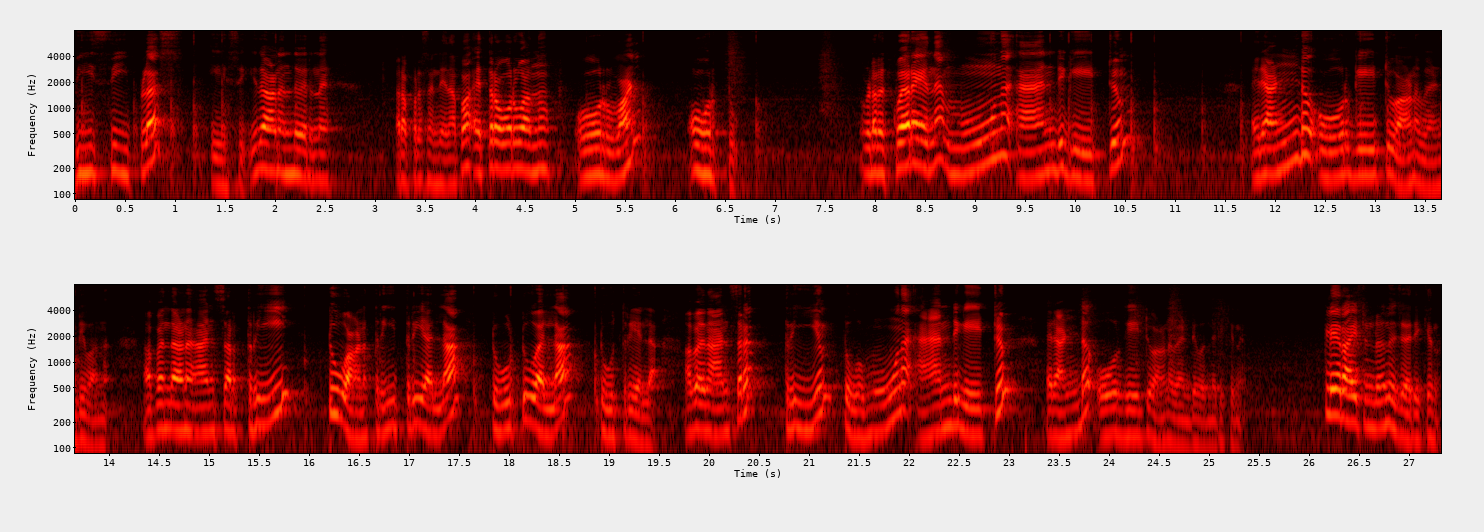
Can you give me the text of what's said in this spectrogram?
B C plus A C ഇതാണ് എന്ത് വരുന്നത് റെപ്രസെന്റ് ചെയ്യുന്നത്. അപ്പോൾ എത്ര ഓർ വന്നു? ഓർ വൺ ഓർ ടു ഇവിടെ റിക്വയർ ചെയ്യുന്ന മൂന്ന് ആൻഡ് ഗേറ്റും രണ്ട് ഓർ ഗേറ്റും ആണ് വേണ്ടി വന്നത്. അപ്പോൾ എന്താണ്? ആൻസർ ത്രീ ടു ആണ്. ത്രീ ത്രീ അല്ല ടു ടു അല്ല ടു ത്രീ അല്ല. അപ്പോൾ അതിന് ആൻസർ ത്രീയും ടു മൂന്ന് ആൻഡ് ഗേറ്റും രണ്ട് ഓർ ഗേറ്റും ആണ് വേണ്ടി വന്നിരിക്കുന്നത് ക്ലിയർ ആയിട്ടുണ്ടെന്ന് വിചാരിക്കുന്നു.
